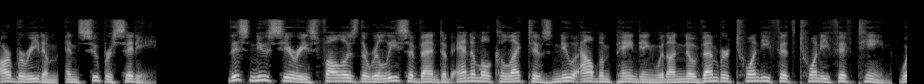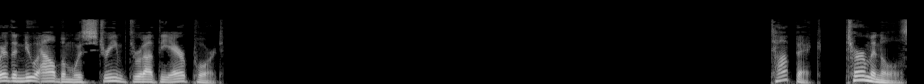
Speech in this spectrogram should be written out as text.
Arbouretum, and Super City. This new series follows the release event of Animal Collective's new album Painting with on November 25, 2015, where the new album was streamed throughout the airport. Terminals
